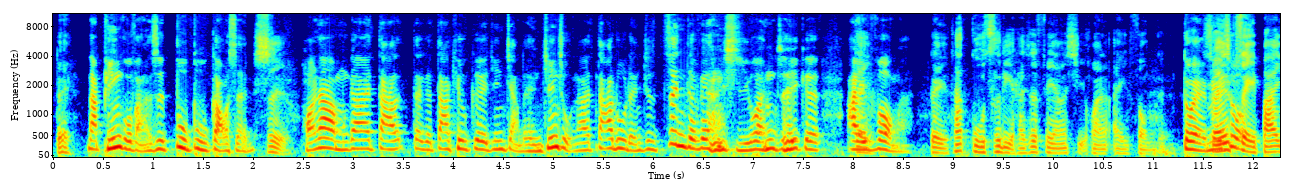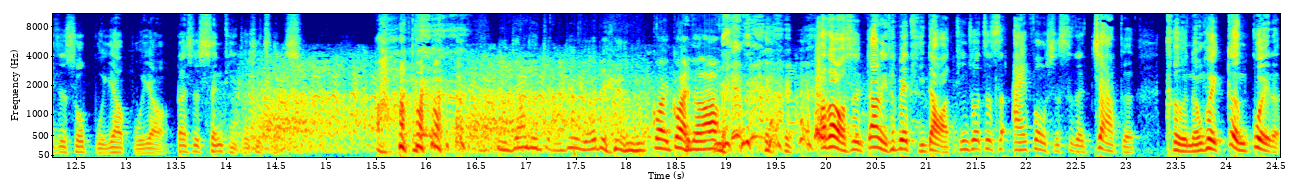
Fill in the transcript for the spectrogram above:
对。那苹果反而是步步高升。是。好，那我们刚才大这个大 Q 哥已经讲得很清楚，那大陆人就是真的非常喜欢这个 iPhone 啊。对他骨子里还是非常喜欢 iPhone 的。对，没错。嘴巴一直说不要不要，但是身体就是诚实。你这样子讲就有点怪怪的啦。阿高老师，刚刚你特别提到啊，听说这次 iPhone 十四的价格可能会更贵了，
